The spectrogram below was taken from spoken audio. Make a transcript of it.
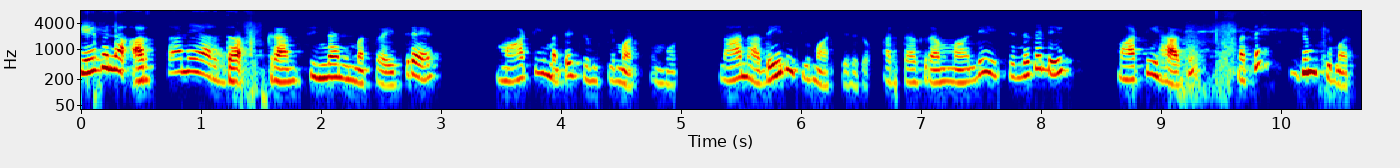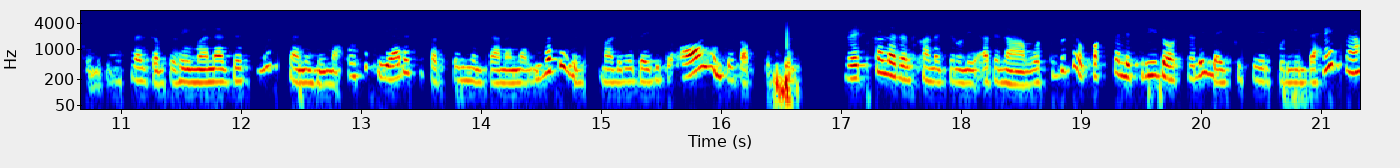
ಕೇವಲ ಅರ್ಧನೇ ಅರ್ಧ ಗ್ರಾಮ್ ಚಿನ್ನ ನಿಮ್ಮ ಹತ್ರ ಇದ್ದರೆ ಮಾಟಿ ಮತ್ತು ಜುಮಕಿ ಮಾಡ್ಕೊಬೋದು. ನಾನು ಅದೇ ರೀತಿ ಮಾಡ್ತಿರೋದು. ಅರ್ಧ ಗ್ರಾಮಲ್ಲಿ ಚಿನ್ನದಲ್ಲಿ ಮಾಟಿ ಹಾಗೆ ಮತ್ತು ಜುಮಕಿ ಮಾಡ್ಕೊಂಡಿದ್ದೀನಿ. ವೆಲ್ಕಮ್ ಟು ಹಿಮಾನ ಜಸ್ಲು ನಾನು ಹಿಮಾ. ಹೊಸತು ಯಾರಾದರೂ ಫಸ್ಟ್ ಟೈಮ್ ನನ್ನ ಇವತ್ತು ಇವತ್ತೇ ವಿಸಿಟ್ ಮಾಡಿದರೆ ದಯವಿಟ್ಟು ಆಲ್ ಅಂತ ಸಬ್ಸ್ಕ್ರಿಪ್ಷನ್ ರೆಡ್ ಕಲರಲ್ಲಿ ಕಾಣುತ್ತೆ ನೋಡಿ. ಅದನ್ನು ಒತ್ತುಬಿಟ್ಟು ಪಕ್ಕದಲ್ಲಿ ತ್ರೀ ಡಾಟ್ಸಲ್ಲಿ ಲೈಕ್ ಶೇರ್ ಕೊಡಿ ಅಂತ ಹೇಳ್ತಾ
